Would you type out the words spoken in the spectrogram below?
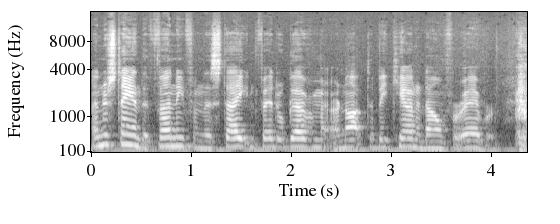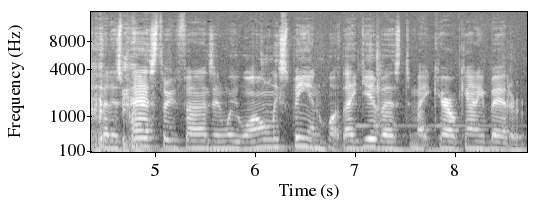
Understand that funding from the state and federal government are not to be counted on forever, but as pass-through funds, and we will only spend what they give us to make Carroll County better.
